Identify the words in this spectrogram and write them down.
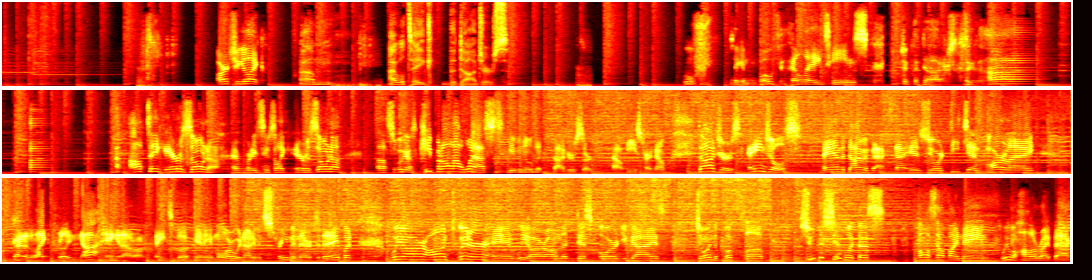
Archie, you like Um, I will take the Dodgers. oof, taking both LA teams. Took the Dodgers. Uh, uh, I'll take Arizona. Everybody seems to like Arizona. Uh, so we're going to keep it all out west, even though the Dodgers are out east right now. Dodgers, Angels, and the Diamondbacks. That is your DEGEN parlay. Kind of like really not hanging out on Facebook anymore. We're not even streaming there today, but we are on Twitter and we are on the Discord. You guys join the book club, shoot the shit with us, call us out by name. We will holler right back.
